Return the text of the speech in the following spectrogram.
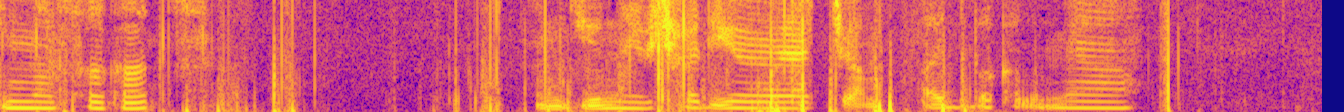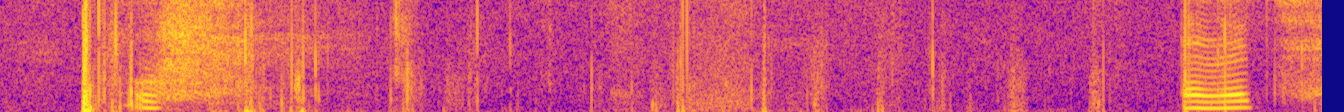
bunlar sakat. Cemil hadi yöneteceğim. Hadi bakalım ya. Of. Evet.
